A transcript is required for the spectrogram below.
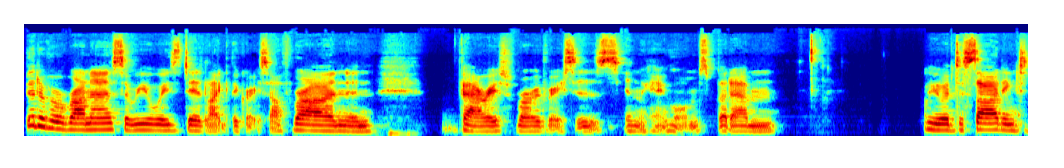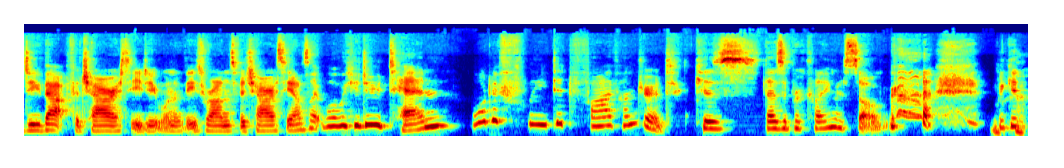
bit of a runner, so we always did like the Great South Run and various road races in the Cairngorms. But um, we were deciding to do that for charity, do one of these runs for charity. I was like, well, we could do 10. What if we did 500? Because there's a Proclaimer song. we can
